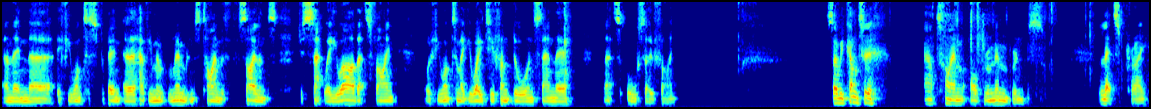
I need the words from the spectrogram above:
And then uh, if you want to spend, uh, have your remembrance time of silence, just sat where you are, that's fine. Or if you want to make your way to your front door and stand there, that's also fine. So we come to our time of remembrance. Let's pray.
